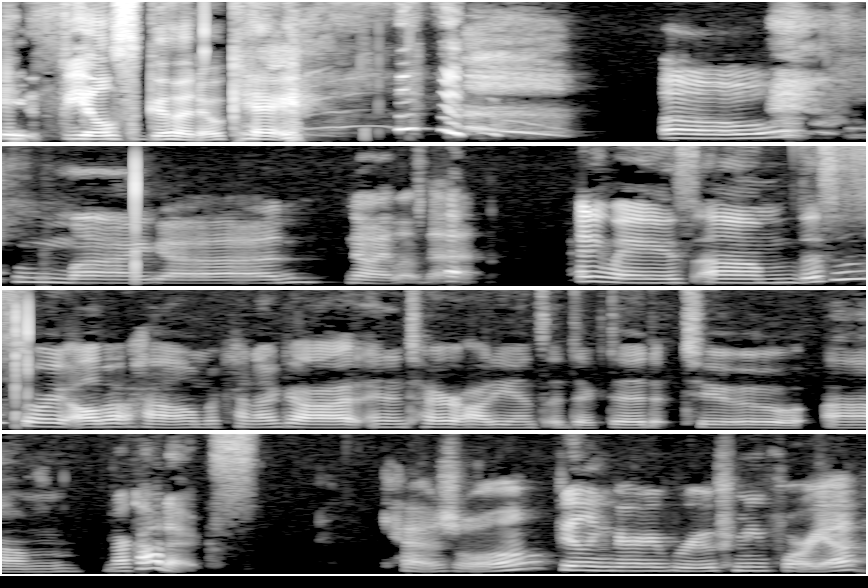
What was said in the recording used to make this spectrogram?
It feels good, okay? oh my god. No, I love uh, that. Anyways, um, this is a story all about how McKenna got an entire audience addicted to um narcotics. Casual. Feeling very rude from Euphoria.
